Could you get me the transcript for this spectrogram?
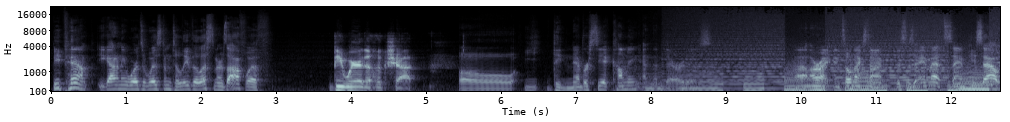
Be pimp. You got any words of wisdom to leave the listeners off with? Beware the hook shot. Oh, they never see it coming, and then there it is. Uh, all right, until next time, this is Amet saying peace out.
